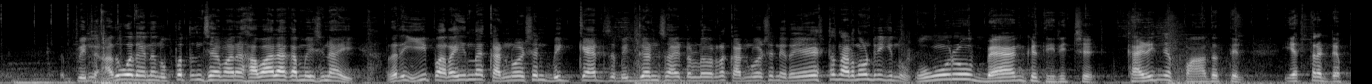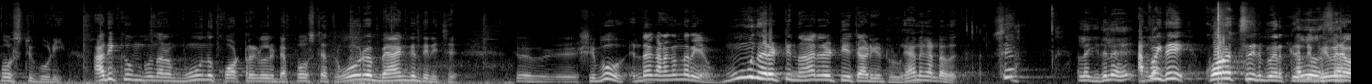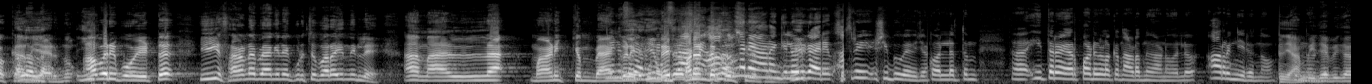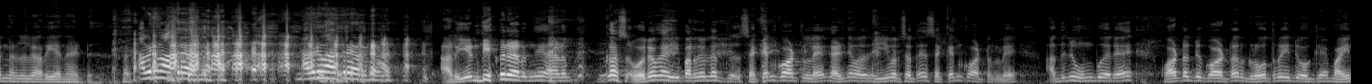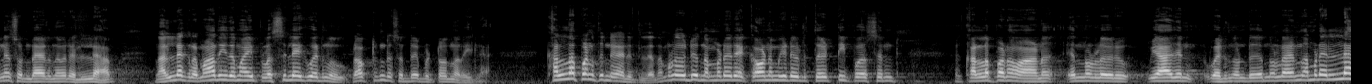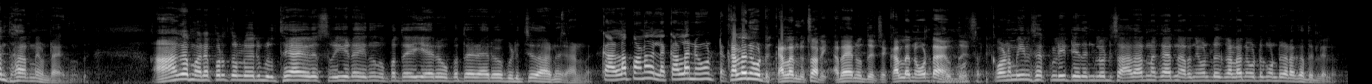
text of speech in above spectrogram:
പിന്നെ അതുപോലെ തന്നെ മുപ്പത്തഞ്ച് ശതമാനം ഹവാല കമ്മീഷനായി. അതായത് ഈ പറയുന്ന conversion big cats big guns ആയിട്ടുള്ളവരുടെ conversion യഥേഷ്ടം നടന്നുകൊണ്ടിരിക്കുന്നു. ഓരോ ബാങ്ക് തിരിച്ച് കഴിഞ്ഞ പാദത്തിൽ എത്ര ഡെപ്പോസിറ്റ് കൂടി? അതിക്ക് മുമ്പ് നമ്മൾ മൂന്ന് ക്വാർട്ടറുകളിൽ ഡെപ്പോസിറ്റ് എത്ര? ഓരോ ബാങ്കും തിരിച്ച്. ഷിബു എന്താ കണക്കെന്നറിയോ മൂന്നിരട്ടി നാലിരട്ടിയെ ചാടിയിട്ടുള്ളൂ. ഞാൻ കണ്ടത്. അല്ല ഇതിൽ അപ്പൊ ഇത് കുറച്ച് പേർക്ക് വിവരമൊക്കെ. അറിയായിരുന്നു. അവർ പോയിട്ട് ഈ സഹകരണ ബാങ്കിനെ കുറിച്ച് പറയുന്നില്ലേ? ആ നല്ല മാണിക്യം ബാങ്കുകളിൽ. അങ്ങനെയാണെങ്കിൽ ഒരു കാര്യം. ശ്രീ ഷിബു ബേബിജൻ കൊല്ലത്തും ഇത്തരം ഏർപ്പാടുകളൊക്കെ നടന്നു കാണുമല്ലോ. അറിഞ്ഞിരുന്നോ? ഞാൻ ബി ജെ പിക്കാരനല്ലല്ലോ അറിയാനായിട്ട്. അവർ മാത്രമേ അറിഞ്ഞു. അവർ മാത്രമേ അറിഞ്ഞു അറിയേണ്ടിയവരറിഞ്ഞ് കാണും. ബിക്കോസ് ഓരോ കാര്യം ഈ പറഞ്ഞ പോലെ സെക്കൻഡ് ക്വാർട്ടറിലെ കഴിഞ്ഞ വർഷം ഈ വർഷത്തെ സെക്കൻഡ് ക്വാർട്ടറിൽ അതിനു മുമ്പ് വരെ quarter to quarter growth rate ഒക്കെ മൈനസ് ഉണ്ടായിരുന്നവരെല്ലാം നല്ല ക്രമാതീതമായി പ്ലസ്സിലേക്ക് വരുന്നു. ഡോക്ടറിന്റെ ശ്രദ്ധയിൽപ്പെട്ടോന്നറിയില്ല കള്ളപ്പണത്തിന്റെ കാര്യത്തിൽ നമ്മളൊരു നമ്മുടെ ഒരു എക്കോണമിയുടെ ഒരു തേർട്ടി പെർസെന്റ് കള്ളപ്പണമാണ് എന്നുള്ള ഒരു വ്യാജൻ വരുന്നുണ്ട് എന്നുള്ളതാണ് നമ്മുടെ എല്ലാം ധാരണ ഉണ്ടായിരുന്നത്. ആകെ മലപ്പുറത്തുള്ള ഒരു വൃദ്ധയായ ഒരു സ്ത്രീയുടെ ഇന്ന് മുപ്പത്തയ്യായിരം മുപ്പത്തേഴായിരം പിടിച്ചതാണ് കാണുന്നത്. കള്ളപ്പണമല്ല കള്ളനോട്ട്. കള്ളനോട്ട് കള്ളൻ സോറി അതാണ് ഉദ്ദേശിച്ചത്. കള്ളനോട്ടാണ് ഉദ്ദേശിച്ചത്. എക്കോണമിയിൽ സർക്കുലേറ്റ് ചെയ്തെങ്കിലും ഒരു സാധാരണക്കാരൻ അറിഞ്ഞുകൊണ്ട് കള്ളനോട്ടും കൊണ്ട് കിടക്കത്തില്ലല്ലോ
